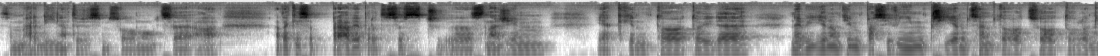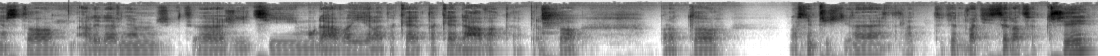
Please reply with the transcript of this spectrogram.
jsem hrdý na to, že jsem z Olomouce a, a taky se právě proto se snažím, jak jen to, to jde, nebýt jenom tím pasivním příjemcem toho, co tohle město a lidé v něm žijící mu dávají, ale také, také dávat. A proto, proto vlastně příští, ne, teď je 2023,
